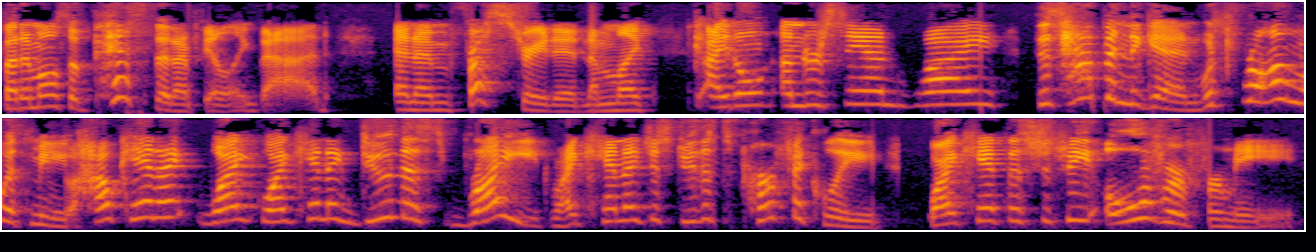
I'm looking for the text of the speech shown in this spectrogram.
but I'm also pissed that I'm feeling bad and I'm frustrated. And I'm like, I don't understand why this happened again. What's wrong with me? How can I why why can't I do this right? Why can't I just do this perfectly? Why can't this just be over for me?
